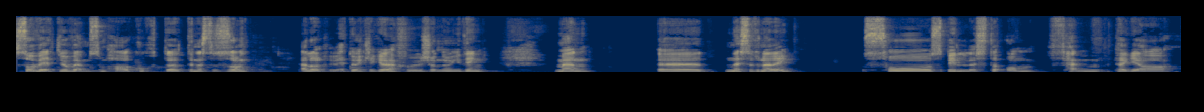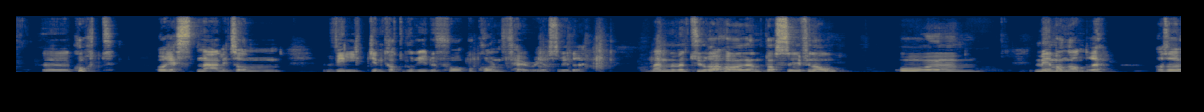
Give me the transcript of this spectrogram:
så vet vi jo hvem som har kortet til neste sesong. Eller vi vet jo egentlig ikke det, for vi skjønner jo ingenting. Men eh, neste turnering så spilles det om fem PGA-kort, og resten er litt sånn hvilken kategori du får på Corn Ferry osv. Men Ventura har en plass i finalen, og eh, med mange andre. Altså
